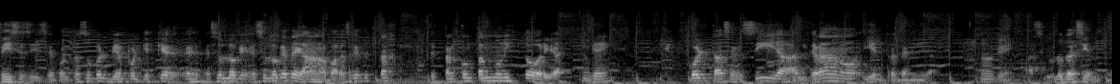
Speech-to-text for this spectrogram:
Sí, sí, sí, se cuenta súper bien porque es que es- eso es lo que eso es lo que te gana. Parece que te, estás, te están contando una historia Ok. corta, sencilla, al grano y entretenida. Ok. Así tú te sientes.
